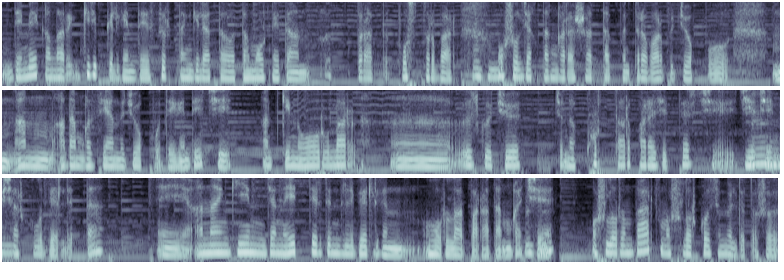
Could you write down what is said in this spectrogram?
Демек алар кирип келгенде сырттан келип атабы таможнядан турат посттор бар. Ошол жактан карашат документтер барбы жокпу анын адамга зыяны жокпу дегендейчи анткени оорулар э, өзгөчө жана курттар паразиттерчи жер жемиш аркылуу берилет да. Анан кийин жана эттерден деле берилген оорулар бар адамгачы ошолордун баардыгын ошолор көзөмөлдөт ошо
